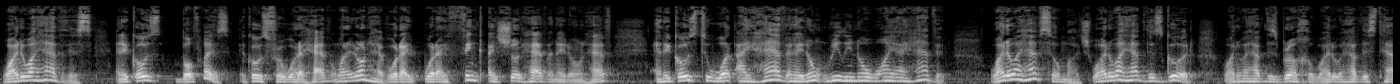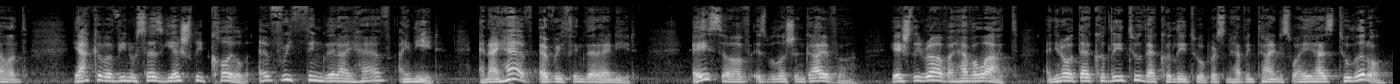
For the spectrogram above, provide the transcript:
"Why do I have this?" And it goes both ways. It goes for what I have and what I don't have. What I what I think I should have and I don't have, and it goes to what I have and I don't really know why I have it. Why do I have so much? Why do I have this good? Why do I have this bracha? Why do I have this talent? Yaakov Avinu says, Yeshli koil, everything that I have, I need. And I have everything that I need. Esav is Beloshan Gaiva. Yeshli Rav, I have a lot. And you know what that could lead to? That could lead to a person having tinus why he has too little.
